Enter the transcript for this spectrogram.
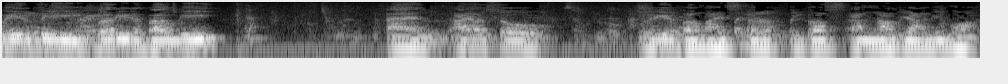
will be worried about me. And I also worry about myself because I'm not young anymore.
